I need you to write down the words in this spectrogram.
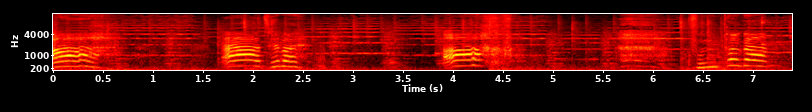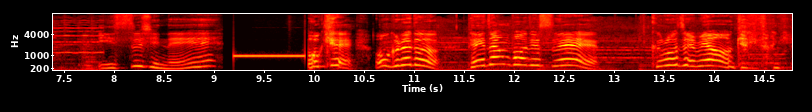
아, 아, 제발. 아, 군터가 있으시네. 오케이. 어, 그래도 대장 퍼디스의 그로제면 굉장히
